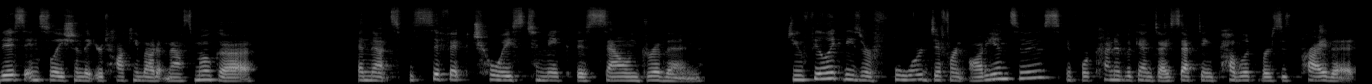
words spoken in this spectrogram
this installation that you're talking about at Mass MoCA and that specific choice to make this sound driven? Do you feel like these are four different audiences? If we're kind of again dissecting public versus private,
